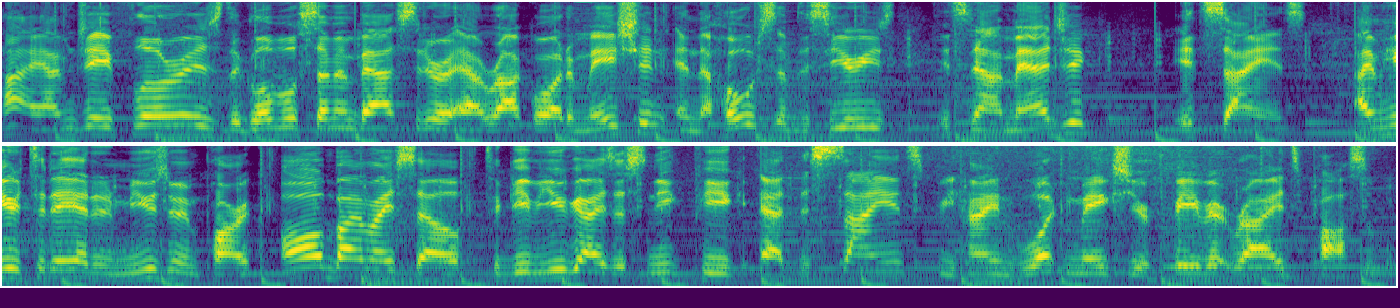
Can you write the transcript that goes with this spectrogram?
Hi, I'm Jay Flores, the Global STEM Ambassador at Rockwell Automation and the host of the series It's Not Magic, It's Science. I'm here today at an amusement park all by myself to give you guys a sneak peek at the science behind what makes your favorite rides possible.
